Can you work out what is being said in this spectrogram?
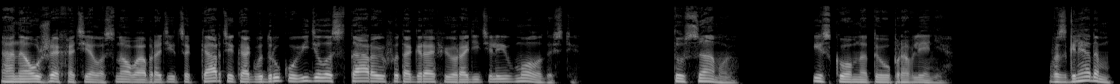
Она уже хотела снова обратиться к карте, как вдруг увидела старую фотографию родителей в молодости. Ту самую, из комнаты управления. Взглядом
